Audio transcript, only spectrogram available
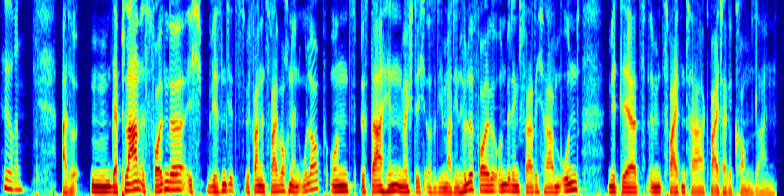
hören? Also der Plan ist folgender. Ich, wir sind jetzt, wir fahren in zwei Wochen in Urlaub und bis dahin möchte ich also die Martin Hülle-Folge unbedingt fertig haben und mit der im zweiten Tag weitergekommen sein.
